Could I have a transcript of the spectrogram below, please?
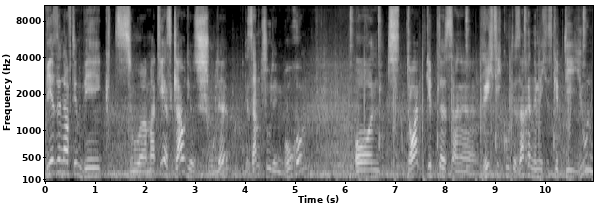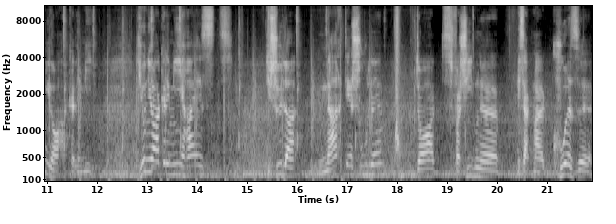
Wir sind auf dem Weg zur Matthias-Claudius-Schule, Gesamtschule in Bochum. Und dort gibt es eine richtig gute Sache, nämlich es gibt die Junior Akademie. Junior Akademie heißt, Schüler nach der Schule dort verschiedene, ich sag mal, Kurse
